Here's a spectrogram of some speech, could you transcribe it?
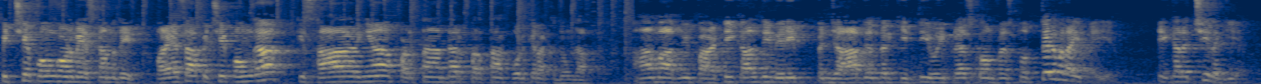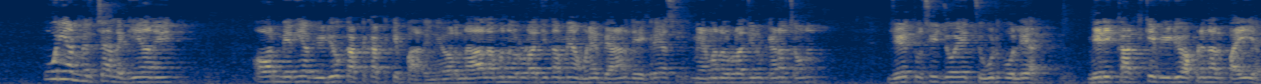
ਪਿੱਛੇ ਪਾਉਂਗਾ ਹੁਣ ਮੈਂ ਇਸ ਕੰਮ ਦੇ ਔਰ ਐਸਾ ਪਿੱਛੇ ਪਾਉਂਗਾ ਕਿ ਸਾਰੀਆਂ ਪਰਤਾਂ ਅੰਦਰ ਪਰਤਾਂ ਖੋਲ ਕੇ ਰੱਖ ਦੂੰਗਾ ਆਮ ਆਦਮੀ ਪਾਰਟੀ ਕੱਲ ਦੀ ਮੇਰੀ ਪੰਜਾਬ ਦੇ ਅੰਦਰ ਕੀਤੀ ਹੋਈ ਪ੍ਰੈਸ ਕਾਨਫਰੰਸ ਤੋਂ ਤਿਲ ਮਲਾਈ ਪਈ ਹੈ। ਇਹ ਗੱਲ ਅੱਛੀ ਲੱਗੀ ਹੈ। ਪੂਰੀਆਂ ਮਿਰਚਾਂ ਲੱਗੀਆਂ ਨੇ ਔਰ ਮੇਰੀਆਂ ਵੀਡੀਓ ਕੱਟ ਕੱਟ ਕੇ ਪਾ ਰਹੇ ਨੇ। ਔਰ ਨਾਲ ਅਮਨ ਅਰੋੜਾ ਜੀ ਦਾ ਮੈਂ ਹੁਣੇ ਬਿਆਨ ਦੇਖ ਰਿਹਾ ਸੀ। ਮੈਂ ਅਮਨ ਅਰੋੜਾ ਜੀ ਨੂੰ ਕਹਿਣਾ ਚਾਹੁੰਦਾ। ਜੇ ਤੁਸੀਂ ਜੋ ਇਹ ਝੂਠ ਬੋਲਿਆ, ਮੇਰੀ ਕੱਟ ਕੇ ਵੀਡੀਓ ਆਪਣੇ ਨਾਲ ਪਾਈ ਆ,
